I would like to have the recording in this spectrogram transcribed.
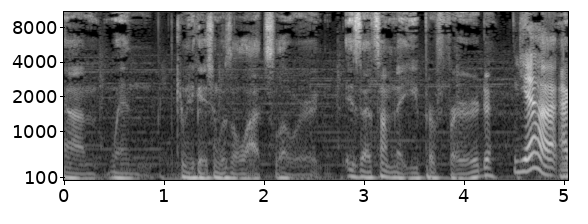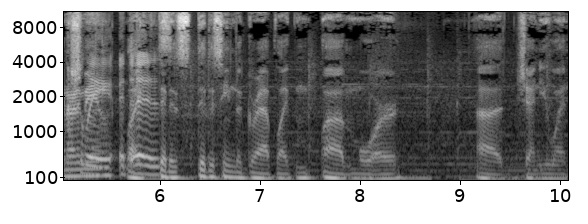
um, when communication was a lot slower, is that something that you preferred? Yeah, You know what I actually, mean? it like, is. Did it, did it seem to grab like uh, more uh, genuine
